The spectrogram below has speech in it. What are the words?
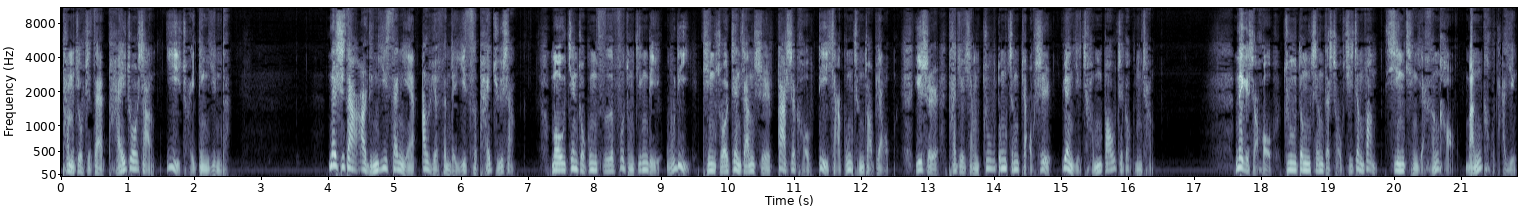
他们就是在牌桌上一锤定音的。那是在二零一三年二月份的一次牌局上，某建筑公司副总经理吴丽听说镇江市大石口地下工程招标，于是他就向朱东升表示愿意承包这个工程。那个时候，朱东升的手气正旺，心情也很好，满口答应。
